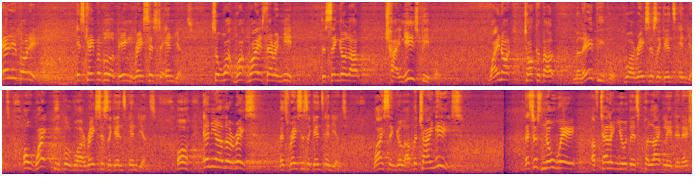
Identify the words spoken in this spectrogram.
anybody is capable of being racist to Indians. So what, what, why is there a need to single out Chinese people? Why not talk about Malay people who are racist against Indians, or white people who are racist against Indians, or any other race that's racist against Indians? Why single out the Chinese? There's just no way of telling you this politely, Dinesh.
